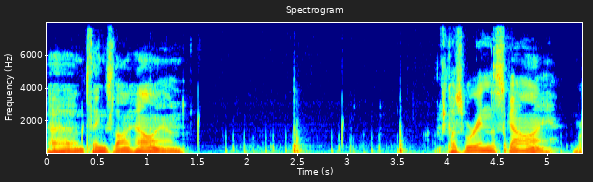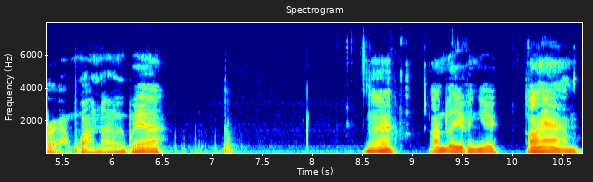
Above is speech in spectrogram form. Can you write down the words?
um, things like iron because we're in the sky. We're well, no, we're. Eh, I'm leaving you. I am.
